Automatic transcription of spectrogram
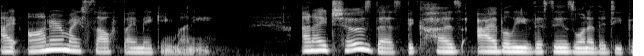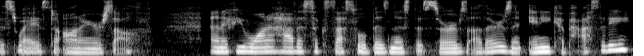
I honor myself by making money. And I chose this because I believe this is one of the deepest ways to honor yourself. And if you want to have a successful business that serves others in any capacity,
